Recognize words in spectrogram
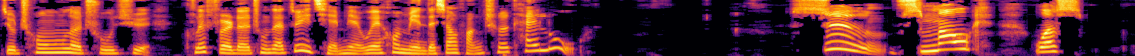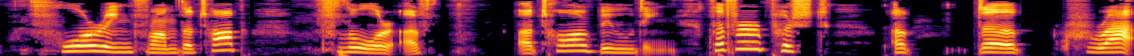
就冲了出去。Clifford 冲在最前面，为后面的消防车开路。Soon, smoke was pouring from the top floor of a tall building. Clifford pushed the cra-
